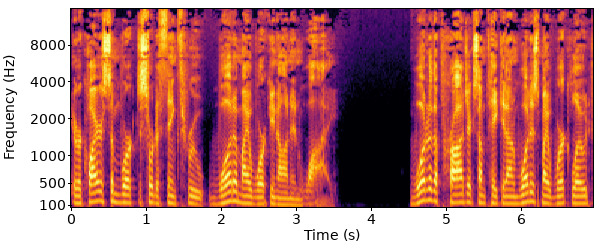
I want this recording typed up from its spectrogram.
It requires some work to sort of think through what am I working on and why? What are the projects I'm taking on? What is my workload?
